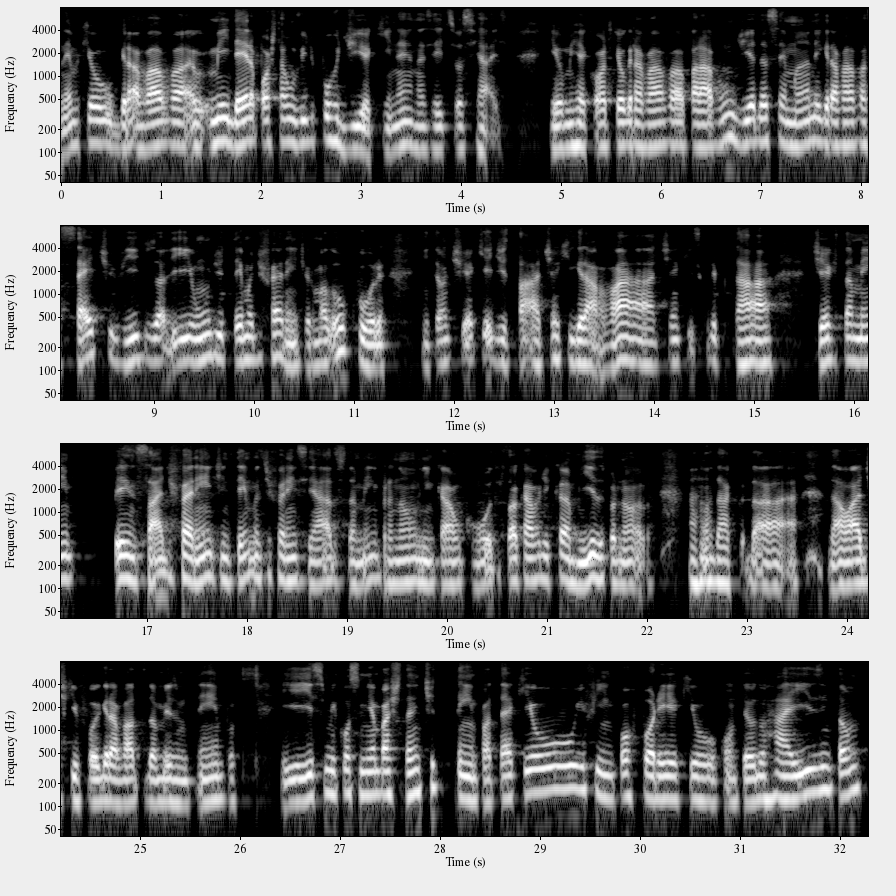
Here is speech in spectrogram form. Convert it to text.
lembro que eu gravava, minha ideia era postar um vídeo por dia aqui, né, nas redes sociais. Eu me recordo que eu gravava, parava um dia da semana e gravava sete vídeos ali, um de tema diferente, era uma loucura. Então tinha que editar, tinha que gravar, tinha que scriptar, tinha que também pensar diferente, em temas diferenciados também, para não linkar um com o outro. Tocava de camisa para não, não dar, dar, dar o ad que foi gravado tudo ao mesmo tempo. E isso me consumia bastante tempo, até que eu, enfim, incorporei aqui o conteúdo raiz, então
